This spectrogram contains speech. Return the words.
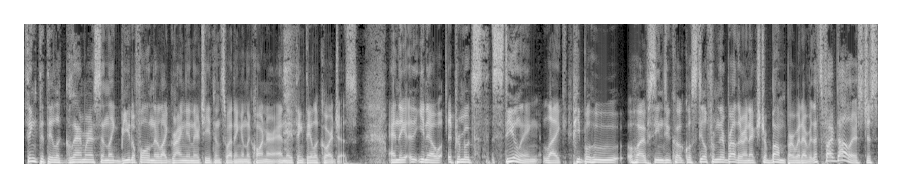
think that they look glamorous and like beautiful and they're like grinding their teeth and sweating in the corner and they think they look gorgeous. And they, you know, it promotes stealing. Like people who, who I've seen do Coke will steal from their brother an extra bump or whatever. That's $5 just,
